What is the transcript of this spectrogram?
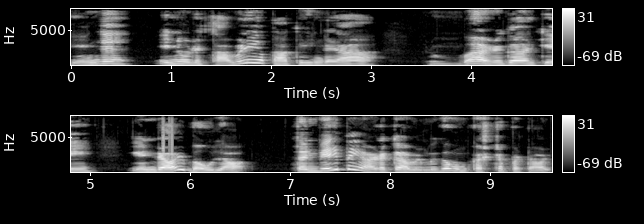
ஏங்க என்னோட தவளைய பாக்குறீங்களா? ரொம்ப அழகா இருக்கே என்றாள் பவுலா. தன் வெறுப்பை அடக்க அவள் மிகவும் கஷ்டப்பட்டாள்.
